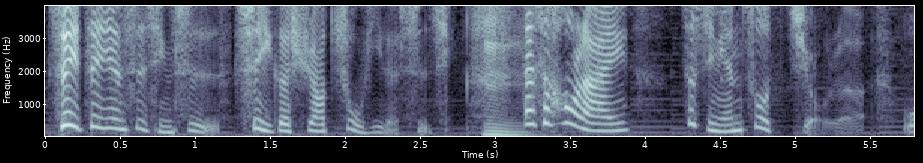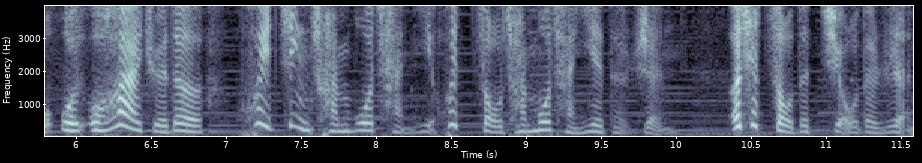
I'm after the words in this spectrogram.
所以这件事情是是一个需要注意的事情。嗯，但是后来这几年做久了，我我我后来觉得会进传播产业、会走传播产业的人，而且走得久的人，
